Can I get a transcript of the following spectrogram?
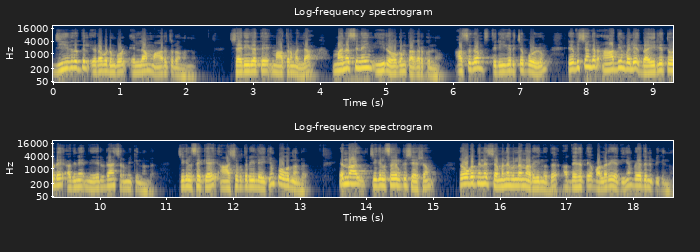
ജീവിതത്തിൽ ഇടപെടുമ്പോൾ എല്ലാം മാറി തുടങ്ങുന്നു. ശരീരത്തെ മാത്രമല്ല മനസ്സിനെയും ഈ രോഗം തകർക്കുന്നു. അസുഖം സ്ഥിരീകരിച്ചപ്പോഴും രവിശങ്കർ ആദ്യം വലിയ ധൈര്യത്തോടെ അതിനെ നേരിടാൻ ശ്രമിക്കുന്നുണ്ട്. ചികിത്സയ്ക്കായി ആശുപത്രിയിലേക്കും പോകുന്നുണ്ട്. എന്നാൽ ചികിത്സകൾക്ക് ശേഷം രോഗത്തിന് ശമനമില്ലെന്നറിയുന്നത് അദ്ദേഹത്തെ വളരെയധികം വേദനിപ്പിക്കുന്നു.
